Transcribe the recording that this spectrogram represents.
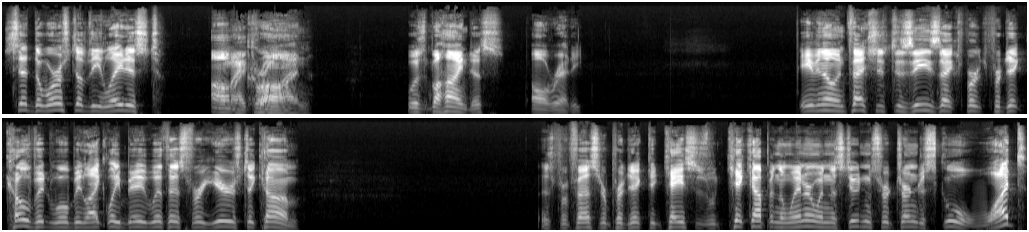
said the worst of the latest Omicron was behind us already. Even though infectious disease experts predict COVID will be likely be with us for years to come. This professor predicted cases would kick up in the winter when the students return to school. What?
